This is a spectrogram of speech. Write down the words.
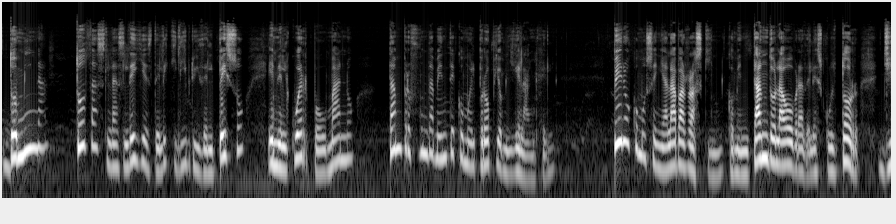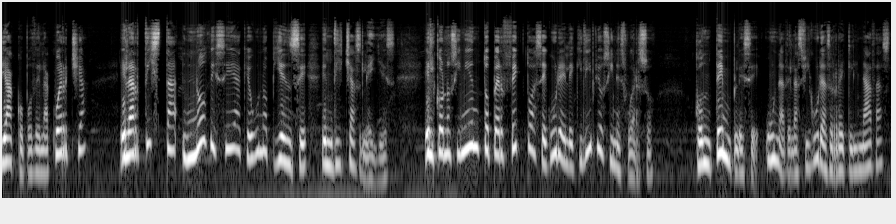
domina todas las leyes del equilibrio y del peso en el cuerpo humano tan profundamente como el propio Miguel Ángel. Pero como señalaba Ruskin, comentando la obra del escultor Jacopo de la Quercia, el artista no desea que uno piense en dichas leyes. El conocimiento perfecto asegura el equilibrio sin esfuerzo. Contémplese una de las figuras reclinadas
